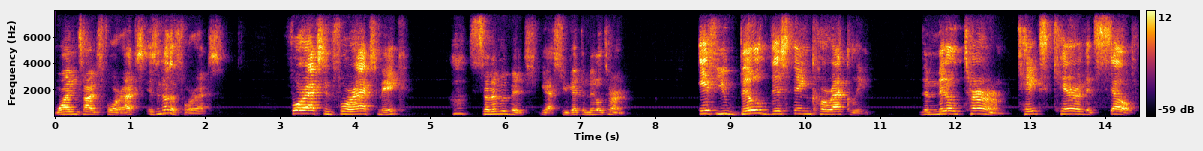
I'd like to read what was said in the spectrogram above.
1 times 4x is another 4x. 4x and 4x make, son of a bitch, yes, you get the middle term. If you build this thing correctly, the middle term takes care of itself.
